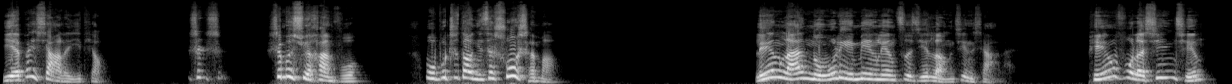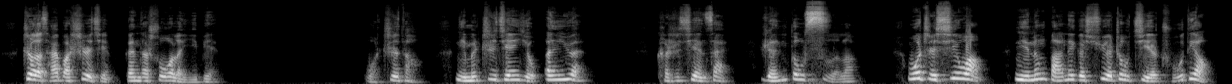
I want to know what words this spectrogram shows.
也被吓了一跳。是是，什么血汉服？我不知道你在说什么。铃兰努力命令自己冷静下来，平复了心情，这才把事情跟他说了一遍。我知道你们之间有恩怨，可是现在人都死了，我只希望你能把那个血咒解除掉。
